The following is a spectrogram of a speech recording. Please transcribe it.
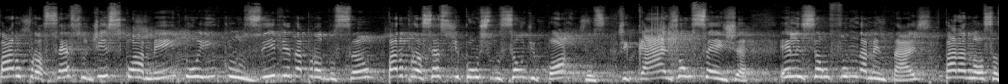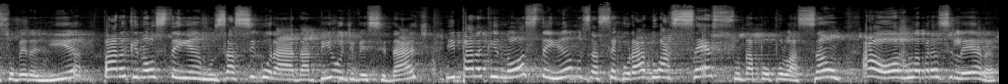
para o processo de escoamento, inclusive da produção, para o processo de construção de portos, de cais, ou seja, eles são fundamentais para a nossa soberania, para que nós tenhamos assegurada a biodiversidade e para que nós tenhamos assegurado o acesso da população à orla brasileira.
